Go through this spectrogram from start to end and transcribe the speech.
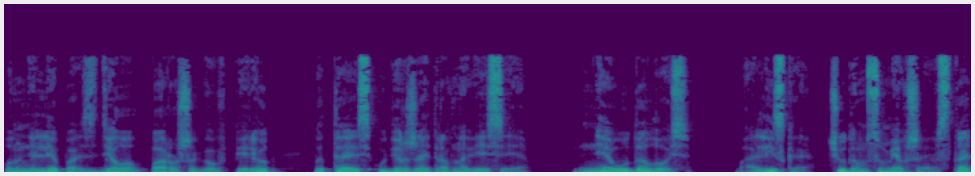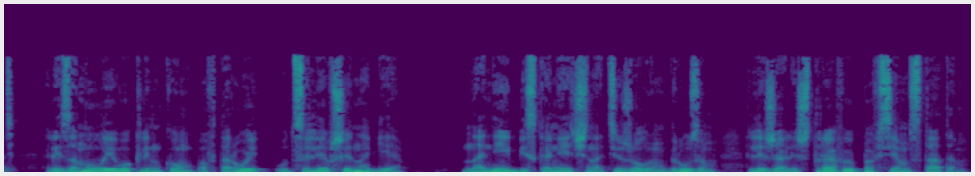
он нелепо сделал пару шагов вперед, пытаясь удержать равновесие. Не удалось. Алиска, чудом сумевшая встать, резанула его клинком по второй, уцелевшей ноге. На ней бесконечно тяжелым грузом лежали штрафы по всем статам.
